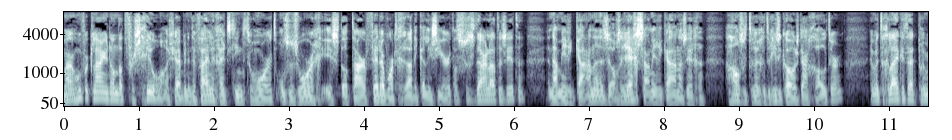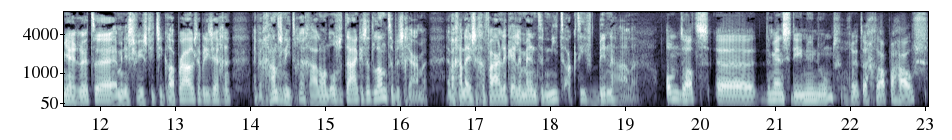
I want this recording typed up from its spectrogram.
Maar hoe verklaar je dan dat verschil? Als jij binnen de veiligheidsdiensten hoort, onze zorg is dat daar verder wordt geradicaliseerd als we ze daar laten zitten. En de Amerikanen, zelfs rechtse Amerikanen zeggen, haal ze terug, het risico is daar groter. En we tegelijkertijd premier Rutte en minister van Justitie Grapperhaus hebben die zeggen, nee, we gaan ze niet terughalen, want onze taak is het land te beschermen. En we gaan deze gevaarlijke elementen niet actief binnenhalen omdat uh, de mensen die je nu noemt, Rutte, Grappenhaus,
